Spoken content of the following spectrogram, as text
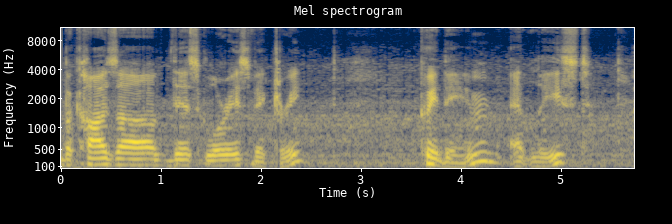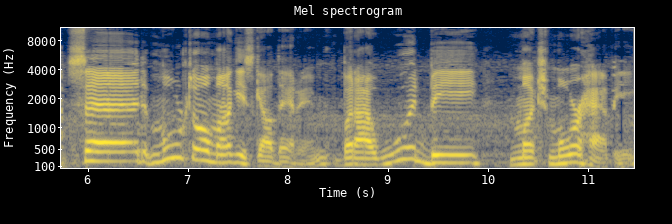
because of this glorious victory, quidem, at least, sed multo magis gauderim, but I would be much more happy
